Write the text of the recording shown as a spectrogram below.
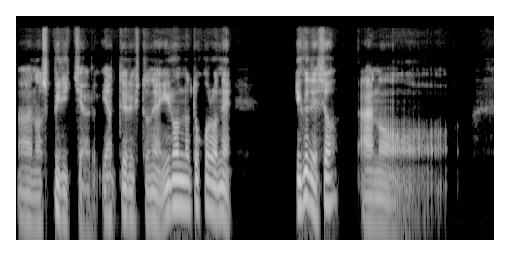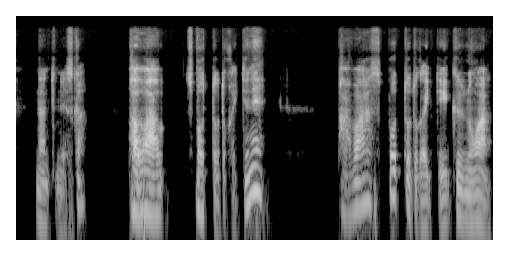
あの、スピリチュアルやってる人ね、いろんなところね、行くでしょ？あのーなんていうんですか？パワースポットとか行ってね。パワースポットとか行って行くのは、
